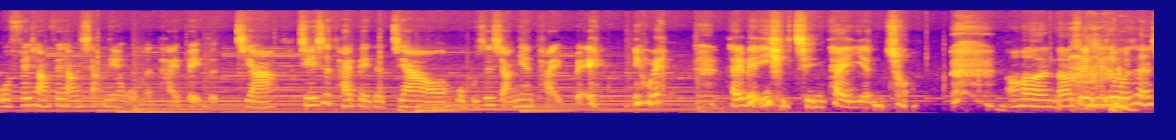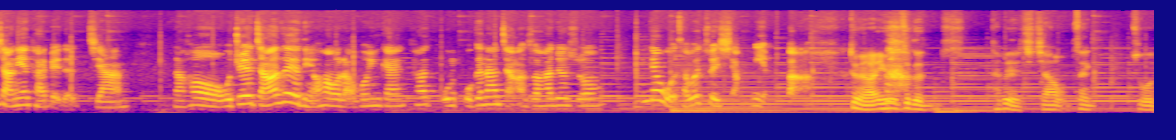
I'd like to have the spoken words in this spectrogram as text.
我非常非常想念我们台北的家，其实是台北的家哦，我不是想念台北，因为台北疫情太严重，然后然后所以其实我是很想念台北的家。然后我觉得讲到这个点的话，我老公应该他我我跟他讲的时候，他就说应该我才会最想念吧。对啊，因为这个台北的家在。做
